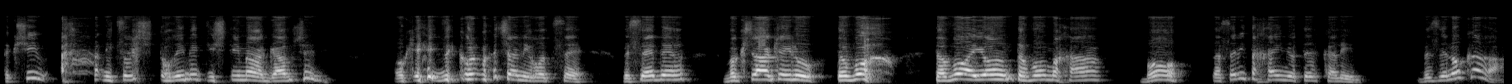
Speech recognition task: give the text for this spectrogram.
תקשיב, אני צריך שתוריד את אשתי מהגב שלי, אוקיי? זה כל מה שאני רוצה, בסדר? בבקשה, כאילו, תבוא, תבוא היום, תבוא מחר, בוא, תעשה לי את החיים יותר קלים. וזה לא קרה,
